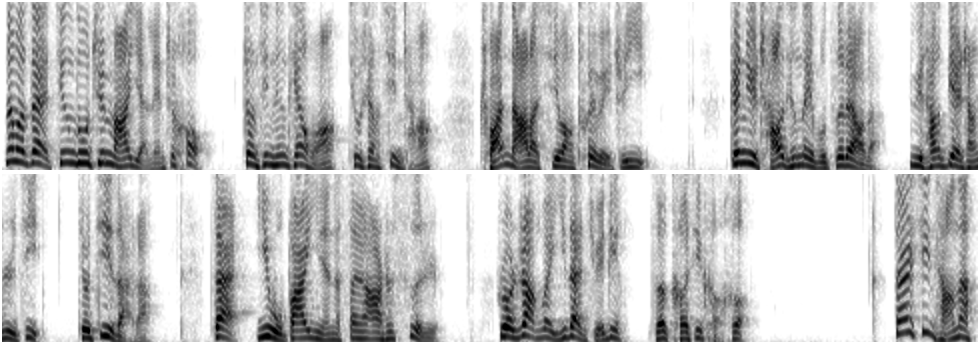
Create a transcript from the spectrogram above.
那么，在京都军马演练之后。正亲听天皇就向信长传达了希望退位之意。根据朝廷内部资料的《玉汤殿上日记》就记载了，在一五八一年的三月二十四日，若让位一旦决定，则可喜可贺。但是信长呢，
